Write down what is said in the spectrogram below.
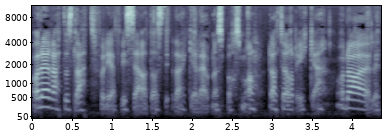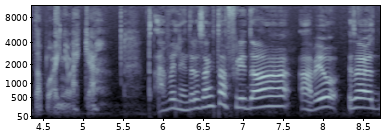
Og det er rett og slett fordi at vi ser at da stiller ikke elevene spørsmål. Da tør de ikke. Og da er litt av poenget vekke. Det er veldig interessant, da. fordi da er vi jo altså,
